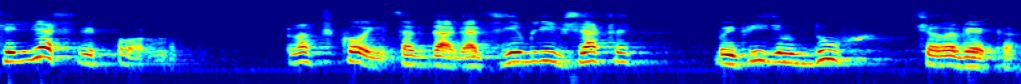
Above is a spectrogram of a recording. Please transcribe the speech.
телесной формы, плотской и так далее, от земли взяты, мы видим дух человека,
